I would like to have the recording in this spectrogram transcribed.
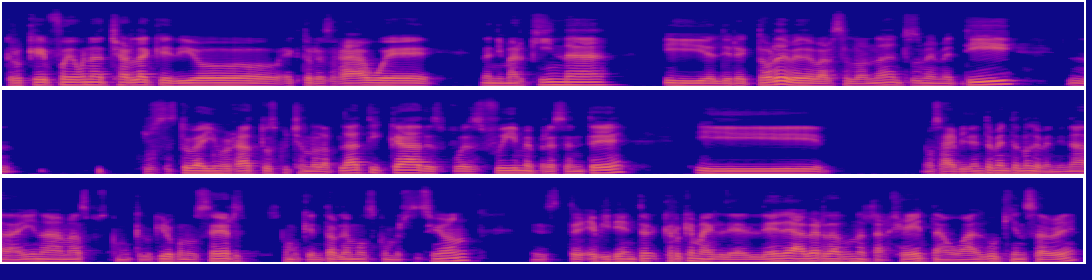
creo que fue una charla que dio Héctor Esraue, Dani Marquina y el director de B de Barcelona. Entonces me metí, pues estuve ahí un rato escuchando la plática, después fui, me presenté y, o sea, evidentemente no le vendí nada ahí, nada más, pues como que lo quiero conocer, pues, como que entablemos conversación. Este, evidente, creo que le, le he de haber dado una tarjeta o algo, quién sabe.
